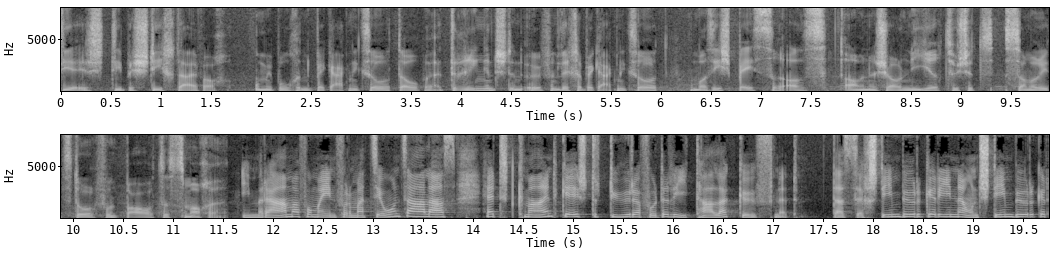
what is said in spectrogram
die, ist, die besticht einfach. Und wir brauchen einen Begegnungsort da oben, dringendst einen öffentlichen Begegnungsort. Und was ist besser, als an einem Scharnier zwischen Samarizdorf und Bad das zu machen? Im Rahmen eines Informationsanlass hat die Gemeinde gestern die Türen der Reithalle geöffnet dass sich Stimmbürgerinnen und Stimmbürger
